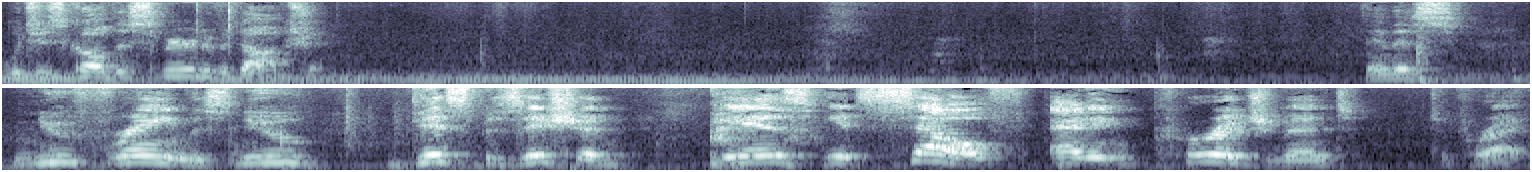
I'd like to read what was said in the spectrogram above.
which is called the spirit of adoption. And this new frame, this new disposition, is itself an encouragement to pray.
